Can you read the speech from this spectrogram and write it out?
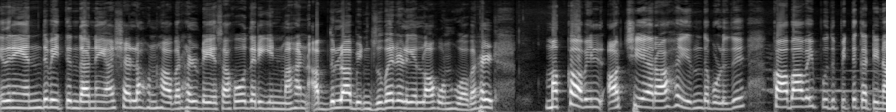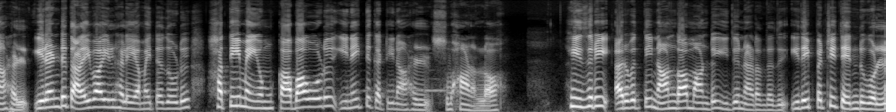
இதனை எந்து வைத்திருந்த அன்னை அல்லாஹுன்ஹா அவர்களுடைய சகோதரியின் மகன் அப்துல்லா பின் ஜுபர் அலி அல்லாஹுன்ஹு அவர்கள் மக்காவில் ஆட்சியராக இருந்தபொழுது காபாவை புதுப்பித்து கட்டினார்கள். இரண்டு தலைவாயில்களை அமைத்ததோடு ஹத்தீமையும் காபாவோடு இணைத்து கட்டினார்கள். சுஹானல்லாஹ் ஹிஸ்ரி அறுபத்தி நான்காம் ஆண்டு இது நடந்தது. இதை பற்றி தெரிந்து கொள்ள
